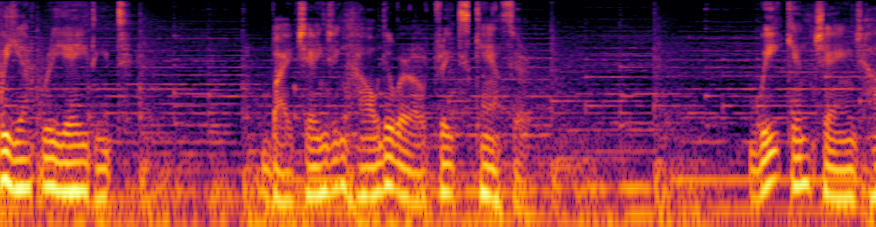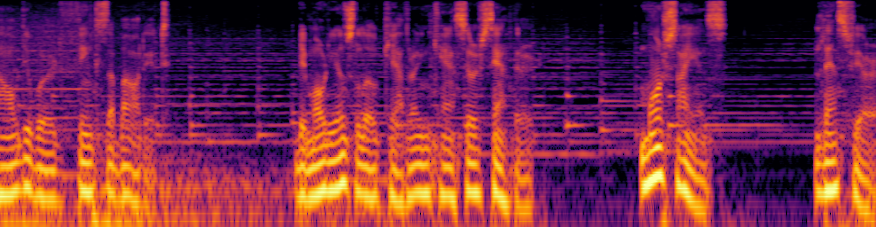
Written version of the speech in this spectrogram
we are creating it by changing how the world treats cancer. We can change how the world thinks about it. Memorial Sloan Kettering Cancer Center. More science, less fear.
